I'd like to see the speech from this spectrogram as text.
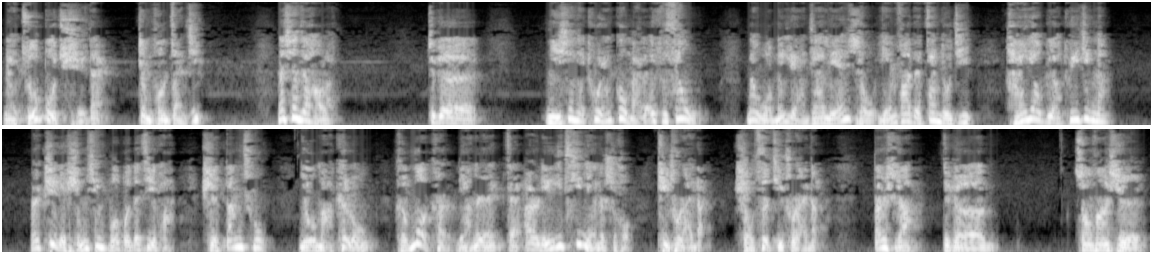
来逐步取代阵风战机。那现在好了，这个你现在突然购买了 F 三五，那我们两家联手研发的战斗机还要不要推进呢？而这个雄心勃勃的计划是当初由马克龙和默克尔两个人在二零一七年的时候提出来的，首次提出来的。当时啊，这个双方是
